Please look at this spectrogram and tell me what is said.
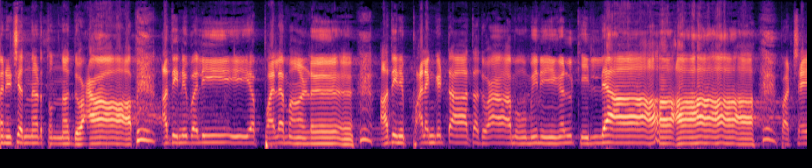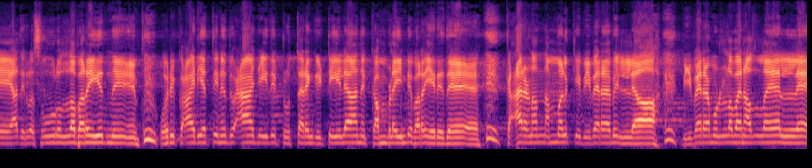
മനുഷ്യൻ നടത്തുന്ന ദുആ അതിന് വലിയ ഫലമാണ്. അതിന് ഫലം കിട്ടാത്ത ദുആ മോമിനികൾക്കില്ല പക്ഷേ അത് റസൂറുള്ള പറയുന്നേ ഒരു കാര്യത്തിന് ദ്വാ ചെയ്തിട്ട് ഉത്തരം കിട്ടിയില്ല എന്ന് കംപ്ലൈന്റ് പറയരുത്. കാരണം നമ്മൾക്ക് വിവരമില്ല. വിവരമുള്ളവൻ അല്ലേ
